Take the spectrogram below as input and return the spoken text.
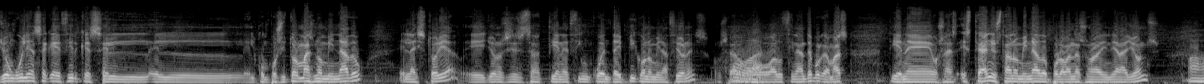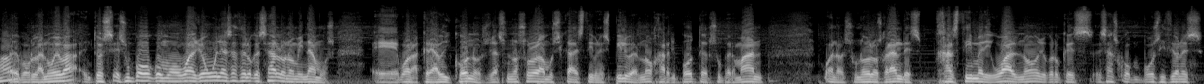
John Williams hay que decir que es el, el- el compositor más nominado en la historia. Eh, yo no sé si esa tiene cincuenta y pico nominaciones, o sea, algo Joder. alucinante porque además tiene, o sea, este año está nominado por la banda sonora de Indiana Jones. Ajá. eh, por la nueva, entonces es un poco como, bueno, John Williams hace lo que sea, lo nominamos. Eh, bueno, ha creado iconos, ya no solo la música de Steven Spielberg, ¿no? Harry Potter, Superman, bueno, es uno de los grandes. Hans Zimmer igual, ¿no? Yo creo que es esas composiciones,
